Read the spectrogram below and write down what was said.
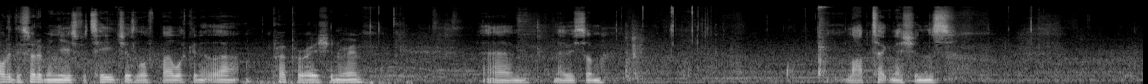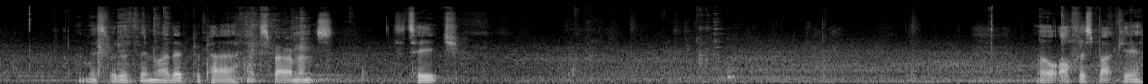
Probably this would have been used for teachers' love by looking at that. Preparation room. Um, maybe some lab technicians. And this would have been where they'd prepare experiments to teach. Little office back here.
